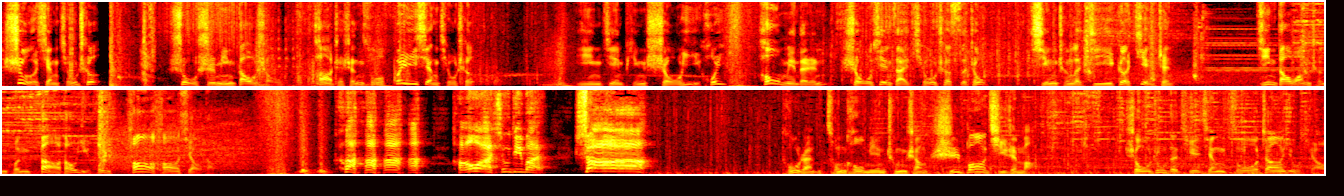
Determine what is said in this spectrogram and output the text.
射向囚车。数十名刀手踏着绳索飞向囚车。尹建平手一挥，后面的人首先在囚车四周形成了几个剑阵。金刀王成坤大刀一挥，哈哈笑道：“哈哈哈哈！好啊，兄弟们，杀！”突然，从后面冲上十八骑人马，手中的铁枪左扎右挑，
